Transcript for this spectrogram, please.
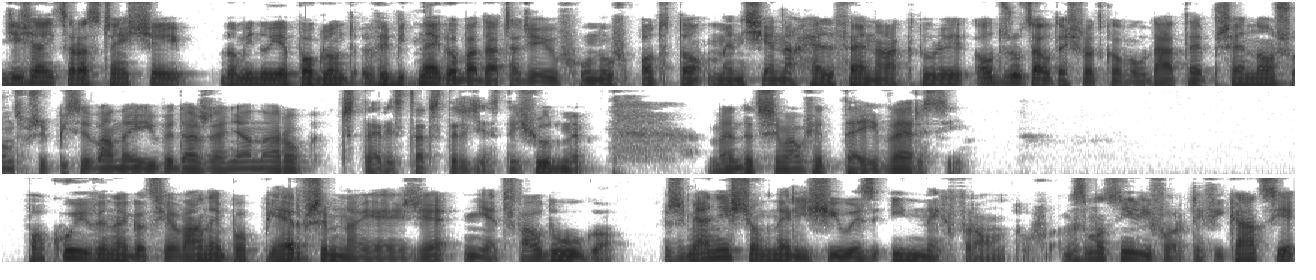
Dzisiaj coraz częściej dominuje pogląd wybitnego badacza dziejów Hunów Otto Mensiena Helfena, który odrzucał tę środkową datę, przenosząc przypisywane jej wydarzenia na rok 447. Będę trzymał się tej wersji. Pokój wynegocjowany po pierwszym najeździe nie trwał długo. Rzymianie ściągnęli siły z innych frontów, wzmocnili fortyfikacje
